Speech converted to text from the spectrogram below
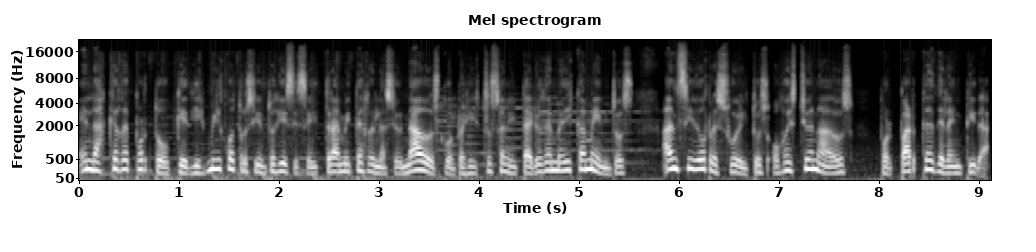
en las que reportó que 10.416 trámites relacionados con registros sanitarios de medicamentos han sido resueltos o gestionados por parte de la entidad.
